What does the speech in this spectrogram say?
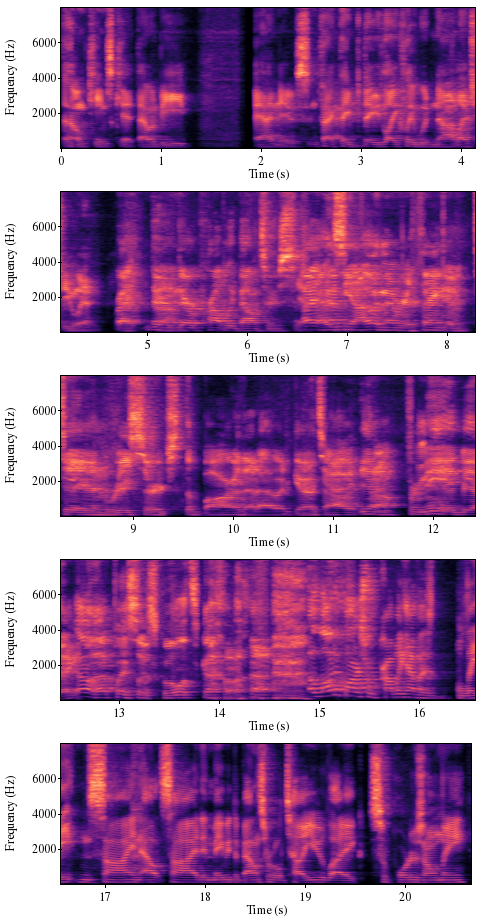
the home team's kit. That would be bad news. In fact, they, they likely would not let you in. Right. There, Um, there are probably bouncers. I, I see. I would never think of to even research the bar that I would go to. I would, you know, for me, it'd be like, oh, that place looks cool. Let's go. a lot of bars will probably have a blatant sign outside and maybe the bouncer will tell you like supporters only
